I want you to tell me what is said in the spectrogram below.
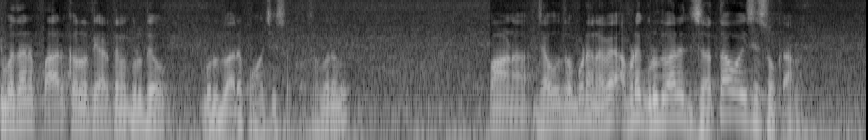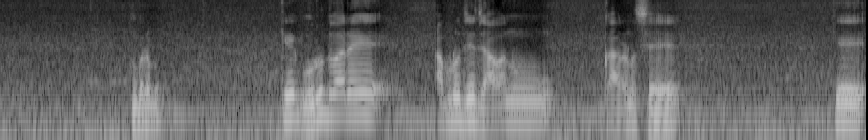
એ બધાને પાર કરો ત્યારે તમે ગુરુદેવ ગુરુદ્વારે પહોંચી શકો છો. બરાબર? પણ જવું તો પડે ને. હવે આપણે ગુરુદ્વારે જતા હોઈએ છીએ શું કામે? બરાબર? કે ગુરુદ્વારે આપણું જે જવાનું કારણ છે કે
